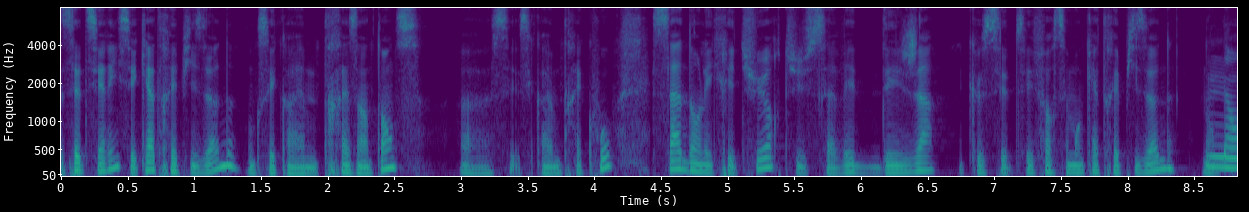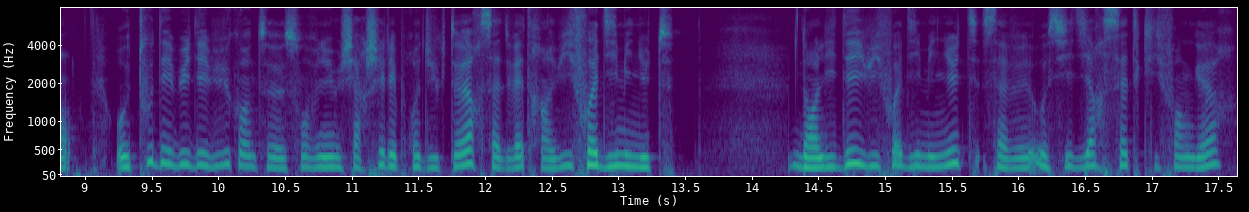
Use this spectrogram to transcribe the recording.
cette série, c'est quatre épisodes, donc c'est quand même très intense. Euh, c'est quand même très court. Ça, dans l'écriture, tu savais déjà que c'était forcément quatre épisodes? Non. Au tout début, début, quand euh, sont venus me chercher les producteurs, ça devait être un 8 fois 10 minutes. Dans l'idée, 8 fois 10 minutes, ça veut aussi dire 7 cliffhangers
